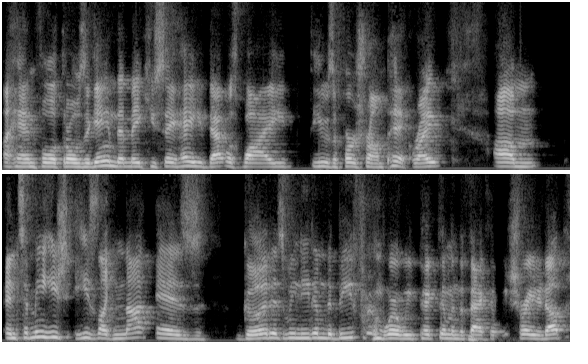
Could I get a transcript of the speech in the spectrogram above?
a handful of throws a game that make you say, "Hey, that was why he was a first round pick," right? Um, and to me, he's he's like not as good as we need him to be from where we picked him and the fact that we traded up,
